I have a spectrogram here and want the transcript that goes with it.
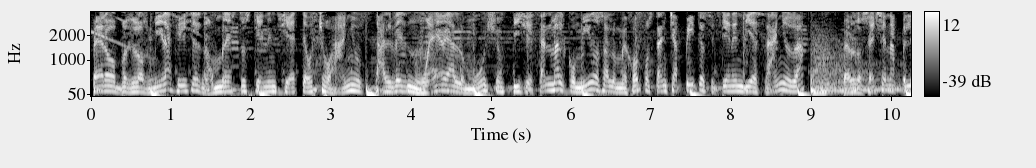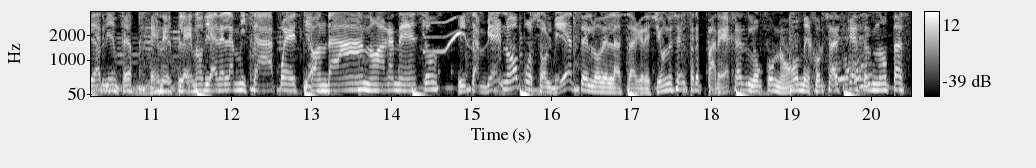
pero pues los miras y dices, no hombre, estos tienen 7, 8 años, tal vez 9 a lo mucho. Y si están mal comidos, a lo mejor pues están chapitos y tienen 10 años, ¿va? Pero los echen a pelear bien feo. En el pleno día de la amistad, pues, ¿qué onda? No hagan eso. Y también, no, pues olvídate lo de las agresiones entre parejas, no. Mejor sabes que esas notas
